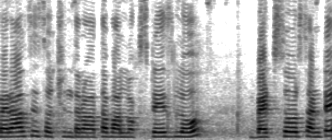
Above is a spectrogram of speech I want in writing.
పెరాలసిస్ వచ్చిన తర్వాత వాళ్ళు ఒక స్టేజ్లో బెడ్ సోర్స్ అంటే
